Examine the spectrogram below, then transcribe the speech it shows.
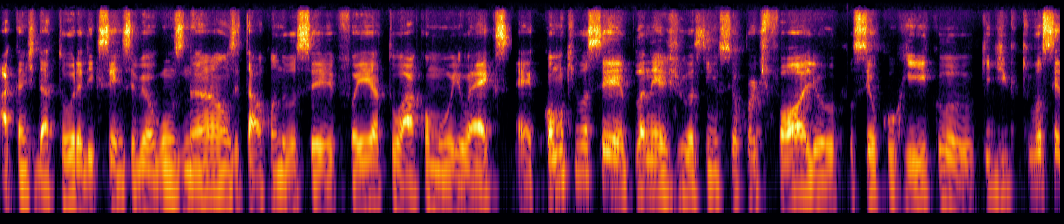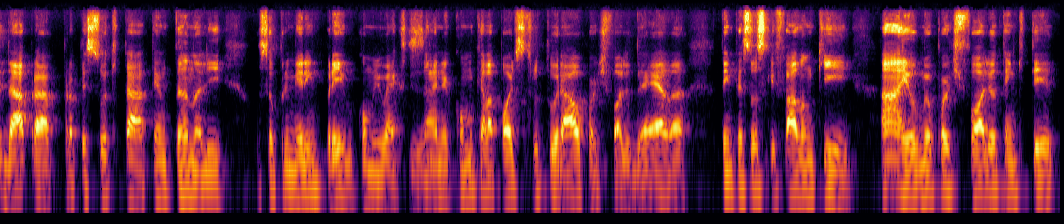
a candidatura ali, que você recebeu alguns nãos e tal, quando você foi atuar como UX, é, como que você planejou, assim, o seu portfólio, o seu currículo? Que dica que você dá para a pessoa que está tentando ali o seu primeiro emprego como UX designer, como que ela pode estruturar o portfólio dela. Tem pessoas que falam que, ah, o meu portfólio tem que ter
